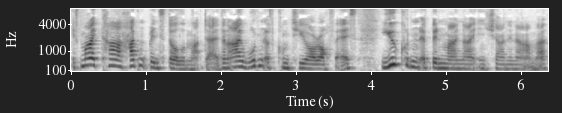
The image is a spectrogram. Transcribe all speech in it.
if my car hadn't been stolen that day, then I wouldn't have come to your office. You couldn't have been my knight in shining armour,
